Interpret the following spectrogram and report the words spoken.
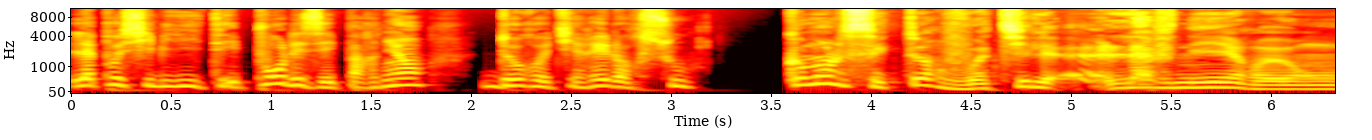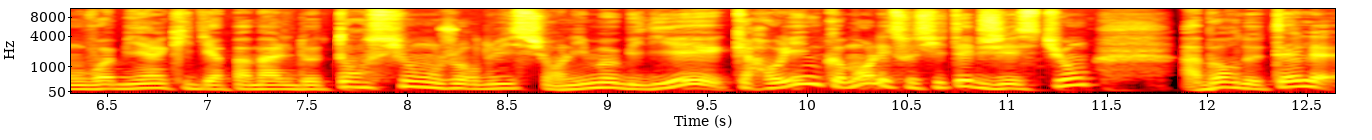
la possibilité pour les épargnants de retirer leurs sous. Comment le secteur voit-il l'avenir? Euh, On voit bien qu'il y a pas mal de tensions aujourd'hui sur l'immobilier. Caroline, comment les sociétés de gestion abordent-elles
